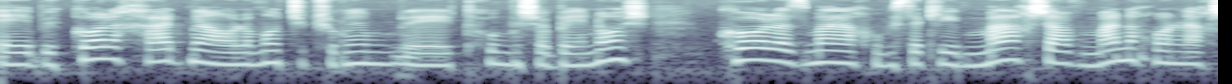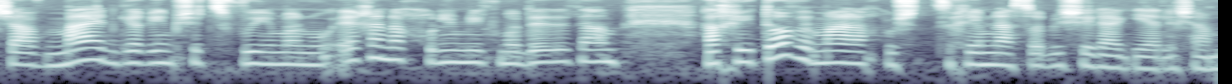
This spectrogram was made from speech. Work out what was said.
בכל אחד מהעולמות שקשורים לתחום משאבי אנוש, כל הזמן אנחנו מסתכלים מה עכשיו, מה נכון לעכשיו, מה האתגרים שצפויים לנו, איך אנחנו יכולים להתמודד איתם הכי טוב ומה אנחנו צריכים לעשות בשביל להגיע לשם.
